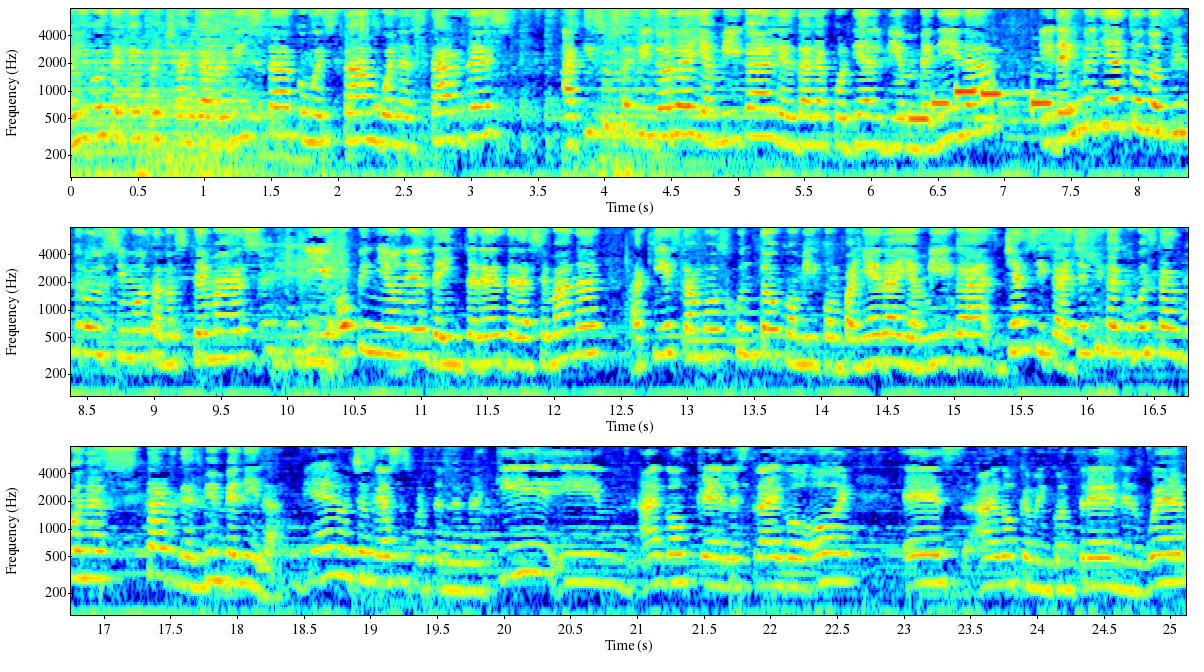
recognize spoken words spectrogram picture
Amigos de Quepechanga Revista, ¿cómo están? Buenas tardes. Aquí su servidora y amiga les da la cordial bienvenida y de inmediato nos introducimos a los temas y opiniones de interés de la semana. Aquí estamos junto con mi compañera y amiga Jessica. Jessica, ¿cómo estás? Buenas tardes, bienvenida. Bien, muchas gracias por tenerme aquí y algo que les traigo hoy es algo que me encontré en el web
